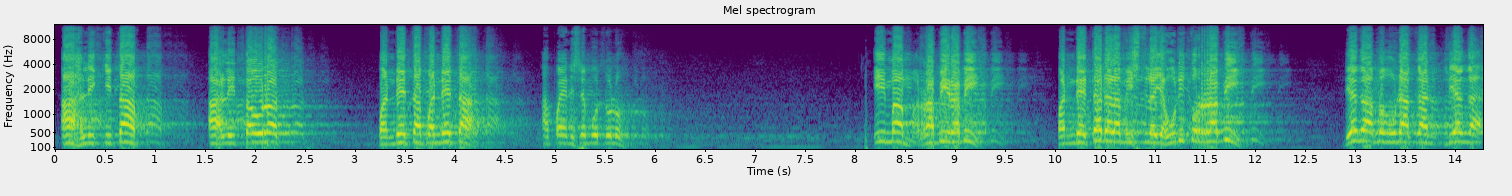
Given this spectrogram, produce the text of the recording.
ahli kitab ahli Taurat, pendeta-pendeta, apa yang disebut dulu? Imam, rabi-rabi. Pendeta dalam istilah Yahudi itu rabi. Dia nggak menggunakan, dia nggak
